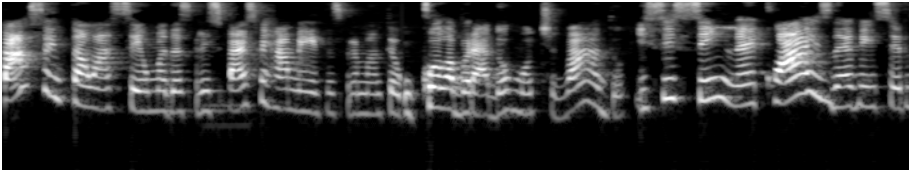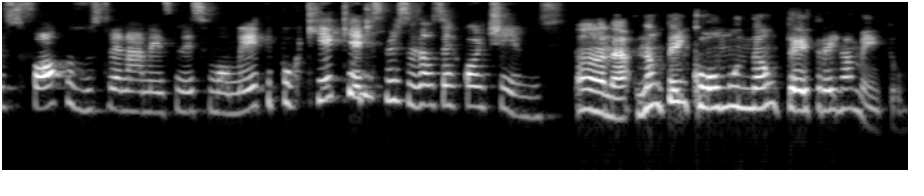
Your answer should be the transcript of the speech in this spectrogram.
passa então a ser uma das principais ferramentas para manter o colaborador motivado? E se sim, né, quais devem ser os focos dos treinamentos nesse momento e por que, que eles precisam ser contínuos? Ana, não tem como não ter treinamento.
